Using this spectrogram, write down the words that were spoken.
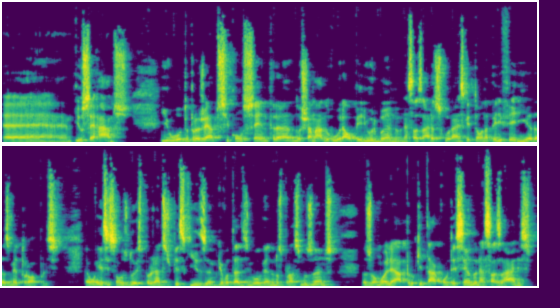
é, e os cerrados. E o outro projeto se concentra no chamado rural periurbano, nessas áreas rurais que estão na periferia das metrópoles. Então, esses são os dois projetos de pesquisa que eu vou estar desenvolvendo nos próximos anos. Nós vamos olhar para o que está acontecendo nessas áreas,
